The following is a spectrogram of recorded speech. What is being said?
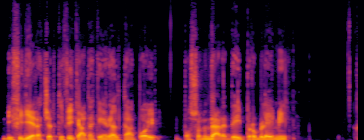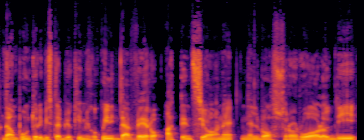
di filiera certificata che in realtà poi possono dare dei problemi da un punto di vista biochimico, quindi davvero attenzione nel vostro ruolo di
